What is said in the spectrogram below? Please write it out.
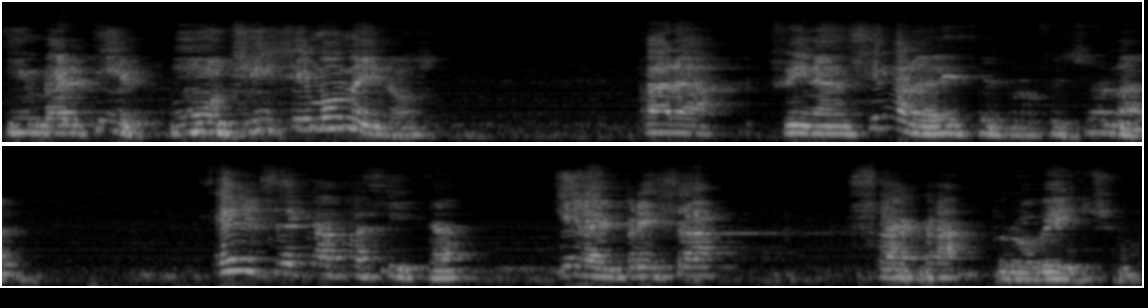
invertir muchísimo menos para financiar a ese profesional. Él se capacita y la empresa saca provecho.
